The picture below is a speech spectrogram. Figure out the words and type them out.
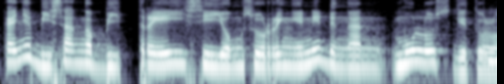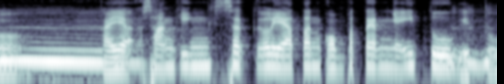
kayaknya bisa nge-betray si Yong Suring ini dengan mulus gitu loh Hmm. kayak saking sekelihatan kompetennya itu gitu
